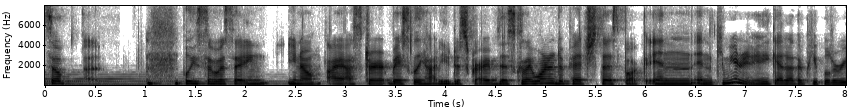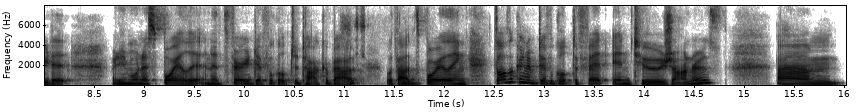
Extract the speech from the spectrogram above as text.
So, uh, Lisa was saying, you know, I asked her basically, how do you describe this? Because I wanted to pitch this book in in the community to get other people to read it. I didn't want to spoil it, and it's very difficult to talk about without spoiling. It's also kind of difficult to fit into genres. Um,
